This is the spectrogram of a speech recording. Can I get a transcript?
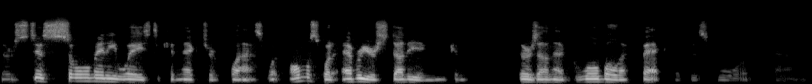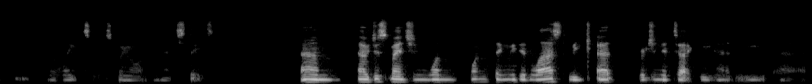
there's just so many ways to connect your class. What almost whatever you're studying, you can. There's on a global effect of this war um, relate to what's going on in the United States. Um, I just mentioned one one thing we did last week at Virginia Tech. We had the uh,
